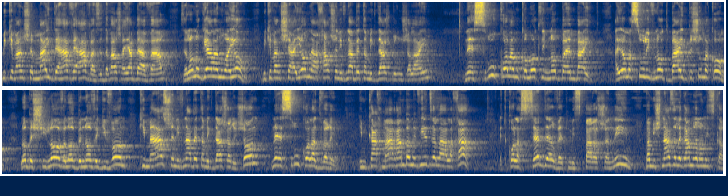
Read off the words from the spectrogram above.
מכיוון שמאי דעה ואבה זה דבר שהיה בעבר, זה לא נוגע לנו היום, מכיוון שהיום לאחר שנבנה בית המקדש בירושלים, נאסרו כל המקומות לבנות בהם בית. היום אסור לבנות בית בשום מקום, לא בשילה ולא בנוב וגבעון, כי מאז שנבנה בית המקדש הראשון נאסרו כל הדברים. אם כך, מה הרמב"ם מביא את זה להלכה? את כל הסדר ואת מספר השנים, במשנה זה לגמרי לא נזכר.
